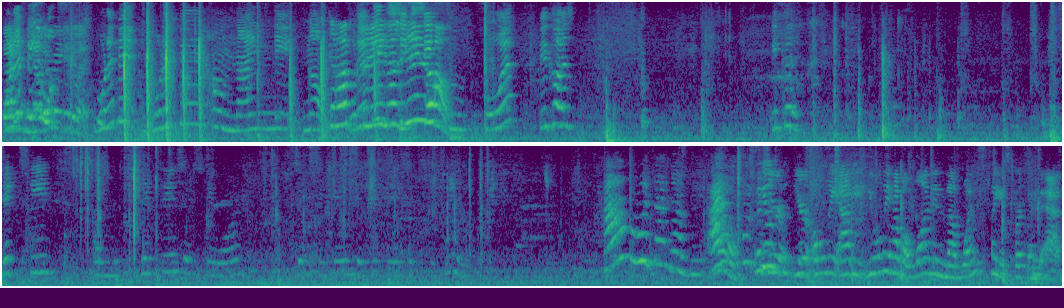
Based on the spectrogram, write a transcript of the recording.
What if it? to do it. It it um, 90, no. Stop if it be 60? Ones please, Brooklyn, to add.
